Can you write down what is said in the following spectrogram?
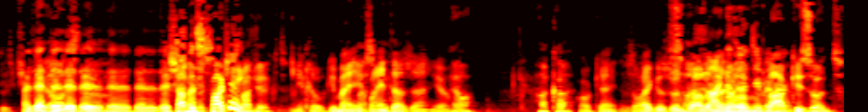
Das ist der Schabbos Project. Ich habe gemeint, ich meinte das, ja. Ja. Okay. Okay. Sei gesund, alle Menschen. Bleib gesund.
